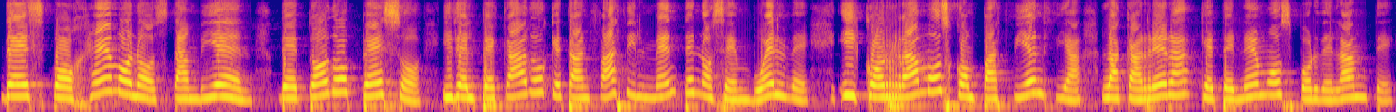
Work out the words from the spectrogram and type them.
despojémonos también de todo peso y del pecado que tan fácilmente nos envuelve y corramos con paciencia la carrera que tenemos por delante,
